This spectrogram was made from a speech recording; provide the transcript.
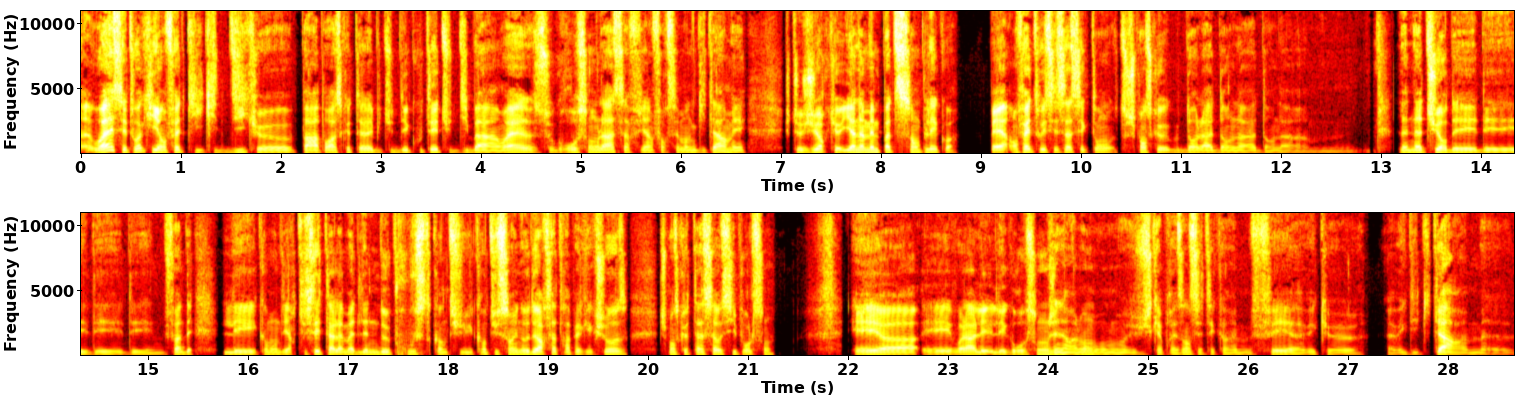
Euh, Ouais, c'est toi qui en fait qui, qui te dit que par rapport à ce que tu as l'habitude d'écouter, tu te dis bah ouais, ce gros son là, ça vient forcément de guitare, mais je te jure qu'il y en a même pas de samplé quoi. Ben, en fait, oui, c'est ça, c'est que ton, je pense que dans la dans la dans la la nature des des, des, des- enfin les comment dire, tu sais, tu as la Madeleine de Proust quand tu quand tu sens une odeur, ça te rappelle quelque chose. Je pense que tu as ça aussi pour le son. Et, euh, et voilà, les, gros sons, généralement, bon, jusqu'à présent, c'était quand même fait avec, euh, avec des guitares, euh,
